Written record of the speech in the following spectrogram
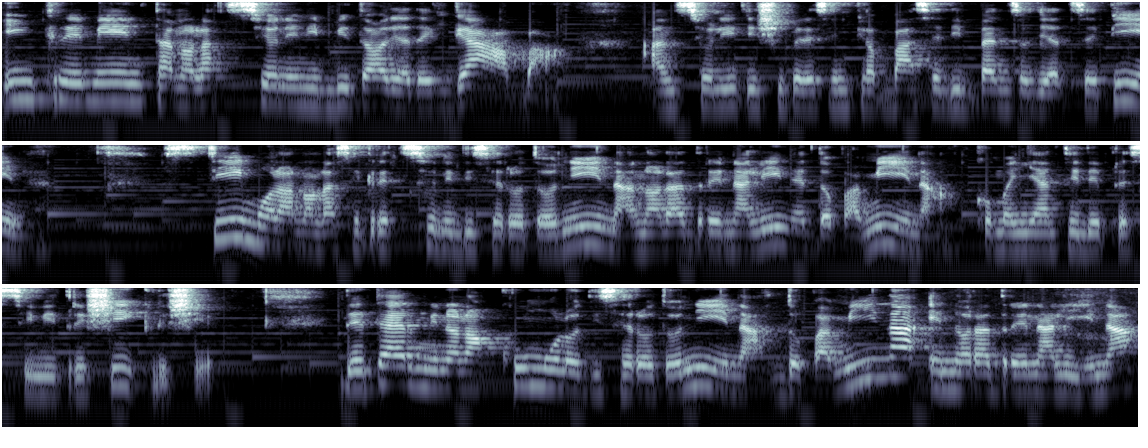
incrementano l'azione inibitoria del GABA, ansiolitici per esempio a base di benzodiazepine, stimolano la secrezione di serotonina, noradrenalina e dopamina, come gli antidepressivi triciclici, determinano accumulo di serotonina, dopamina e noradrenalina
